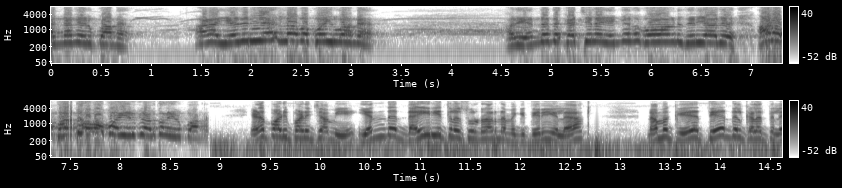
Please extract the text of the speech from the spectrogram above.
அங்கங்க இருப்பாங்க. ஆனா எதிரியே இல்லாம போயிருவாங்க. அது எந்தெந்த கட்சியில எங்கெங்க போவாங்கன்னு தெரியாது. ஆனா பத்திரமா போய் இருக்கிற இடத்துல இருப்பாங்க. எடப்பாடி பழனிசாமி எந்த தைரியத்துல சொல்றாரு நமக்கு தெரியல. நமக்கு தேர்தல் களத்துல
